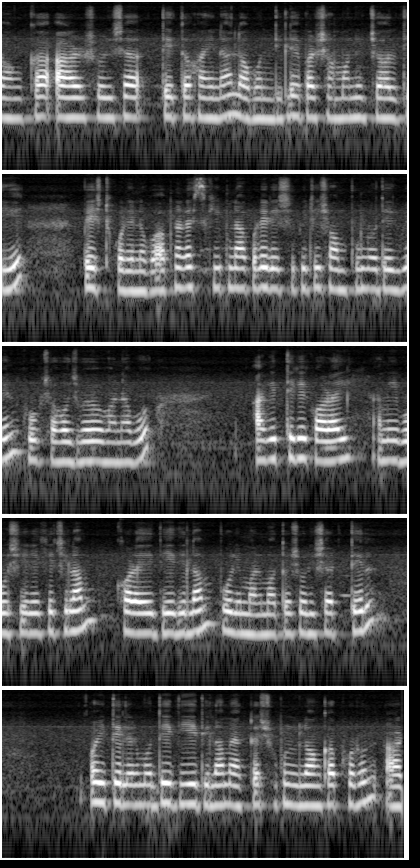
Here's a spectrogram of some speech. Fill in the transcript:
লঙ্কা আর সরিষা তেতো হয় না, লবণ দিলে এবার সামান্য জল দিয়ে পেস্ট করে নেব। আপনারা স্কিপ না করে রেসিপিটি সম্পূর্ণ দেখবেন, খুব সহজভাবে বানাবো। আগের থেকে কড়াই আমি বসিয়ে রেখেছিলাম, কড়াইয়ে দিয়ে দিলাম পরিমাণ মতো সরিষার তেল। ওই তেলের মধ্যে দিয়ে দিলাম একটা শুকনো লঙ্কা ফোড়ন আর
